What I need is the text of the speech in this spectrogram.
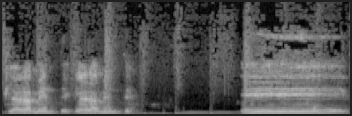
Claramente, claramente. Eh,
